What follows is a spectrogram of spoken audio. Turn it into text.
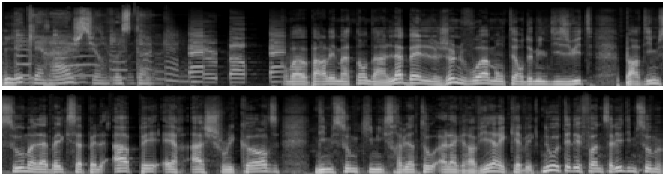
L'éclairage sur Vostok. On va parler maintenant d'un label genevois monté en 2018 par Dimsum, un label qui s'appelle APRH Records. Dimsum qui mixera bientôt à la Gravière et qui est avec nous au téléphone. Salut Dimsum.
